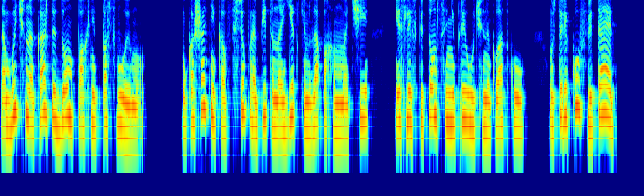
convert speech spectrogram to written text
Обычно каждый дом пахнет по-своему. У кошатников все пропитано едким запахом мочи, если их питомцы не приучены к лотку. У стариков витает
